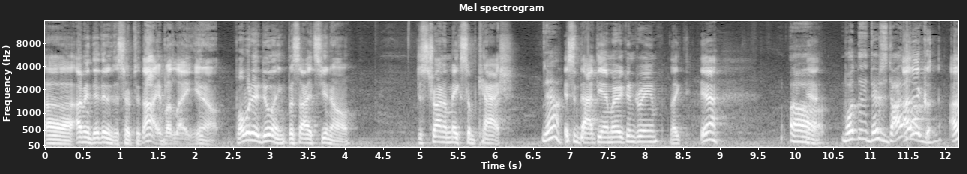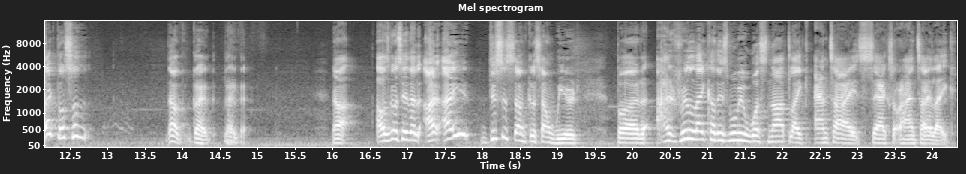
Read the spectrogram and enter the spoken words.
uh, I mean, they didn't deserve to die, but like you know, what were they doing besides you know, just trying to make some cash? Yeah. Isn't that the American dream? Like, yeah. Uh, yeah. Well, th- there's I dialogue. like I like also. No, go ahead. Go ahead. Go ahead. No, I was gonna say that I, I this is sound gonna sound weird, but I really like how this movie was not like anti-sex or anti like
